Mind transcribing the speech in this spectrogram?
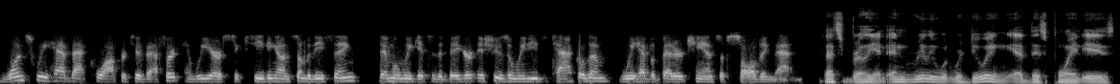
once we have that cooperative effort and we are succeeding on some of these things, then when we get to the bigger issues and we need to tackle them, we have a better chance of solving that. That's brilliant. And really what we're doing at this point is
